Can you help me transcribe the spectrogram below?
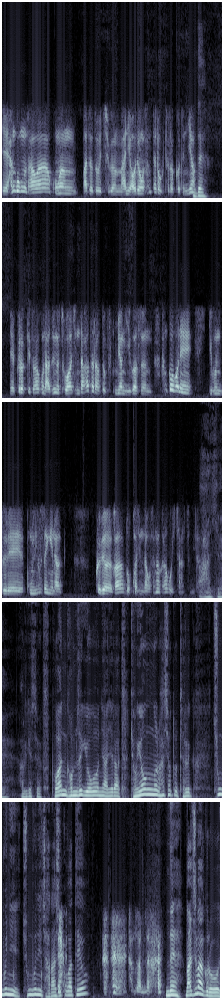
예, 항공사와 공항마저도 지금 많이 어려운 상태로 들었거든요. 네. 예, 그렇기도 하고 나중에 좋아진다 하더라도 분명 이것은 한꺼번에 이분들의 복리후생이나 급여가 높아진다고 생각을 하고 있지 않습니다. 아, 예. 알겠어요. 보안 검색 요원이 아니라 경영을 하셔도 될 충분히 충분히 잘하실 것 같아요. 감사합니다. 네, 마지막으로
